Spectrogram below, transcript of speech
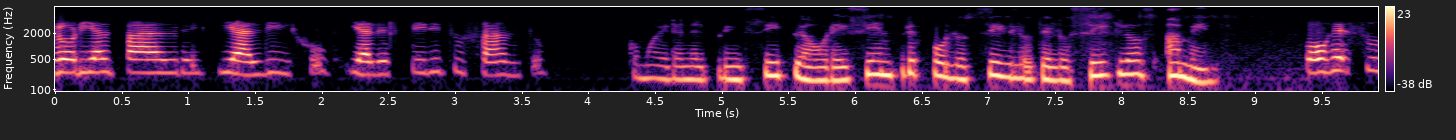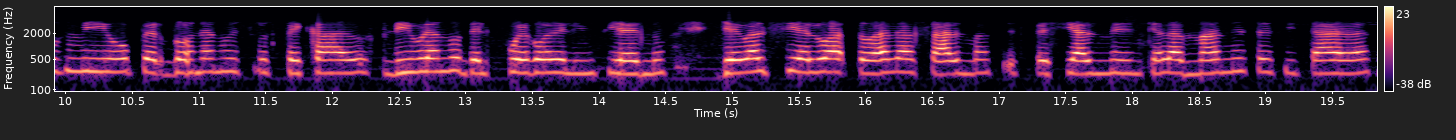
Gloria al Padre y al Hijo y al Espíritu Santo. Como era en el principio, ahora y siempre, por los siglos de los siglos. Amén. Oh Jesús mío, perdona nuestros pecados, líbranos del fuego del infierno, lleva al cielo a todas las almas, especialmente a las más necesitadas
